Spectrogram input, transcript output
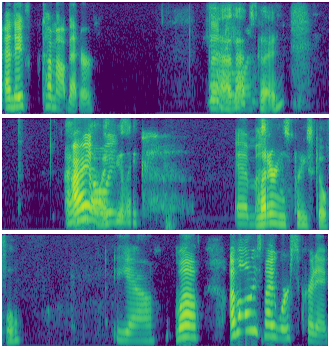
And they've come out better. Yeah, that's good. I, I always I feel like am, lettering's pretty skillful. Yeah. Well, I'm always my worst critic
